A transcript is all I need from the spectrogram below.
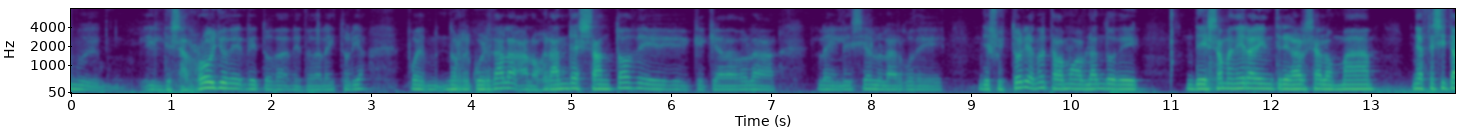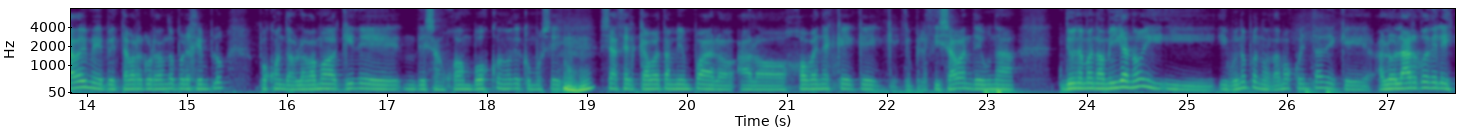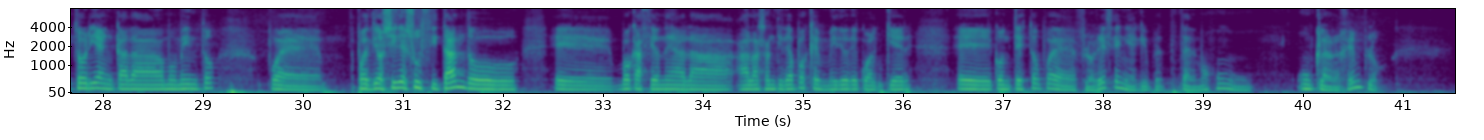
el desarrollo de, de toda, de toda la historia, pues nos recuerda a, la- a los grandes santos de, que, que ha dado la, la Iglesia a lo largo de, de su historia, ¿no? Estábamos hablando de, de esa manera de entregarse a los más necesitados y me estaba recordando, por ejemplo, pues cuando hablábamos aquí de, de San Juan Bosco, ¿no? De cómo se, se acercaba también pues, a, los, a los jóvenes que, que- que- que precisaban de una de una mano amiga, ¿no? Y, y- y, bueno, pues nos damos cuenta de que a lo largo de la historia, en cada momento, pues pues Dios sigue suscitando eh, vocaciones a la, a santidad, pues que en medio de cualquier eh, contexto, pues florecen. Y aquí pues, tenemos un, un claro ejemplo.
